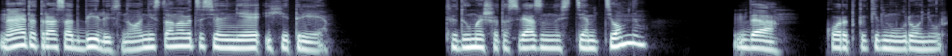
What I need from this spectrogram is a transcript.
На этот раз отбились, но они становятся сильнее и хитрее. Ты думаешь, это связано с тем темным? Да, коротко кивнул Рониур.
